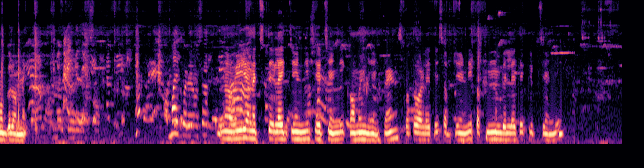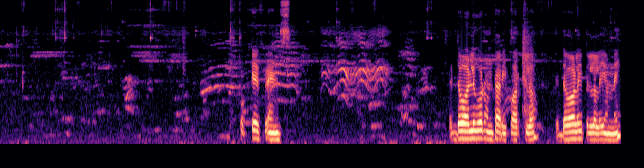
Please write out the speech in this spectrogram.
మొగ్గలు ఉన్నాయి. నా వీడియో నచ్చితే లైక్ చేయండి షేర్ చేయండి కామెంట్ చేయండి ఫ్రెండ్స్. కొత్త వాళ్ళైతే సబ్ చేయండి పక్కన బెల్ అయితే క్లిక్ చేయండి. Okay friends. పెద్దవాళ్ళు కూడా ఉంటారు ఈ పార్క్లో. పెద్దవాళ్ళవి పిల్లలవి ఉన్నాయి.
